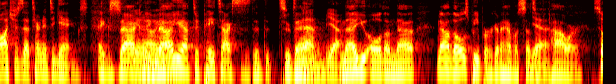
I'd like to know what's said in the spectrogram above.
watches that turn into gangs Exactly. You know, now you have to pay taxes to, to them. them, yeah. Now you owe them. Now now those people are going to have a sense of power. So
